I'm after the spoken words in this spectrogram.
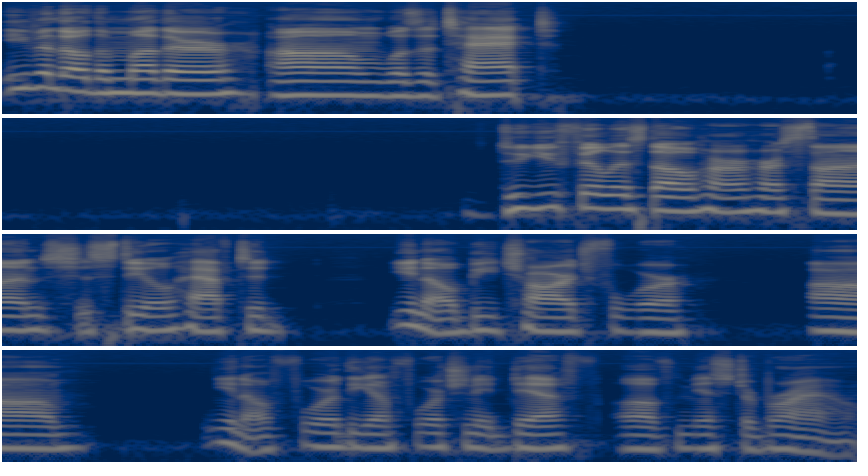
even though the mother um, was attacked, do you feel as though her and her son should still have to, you know, be charged for, um, you know, for the unfortunate death of Mr. Brown?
